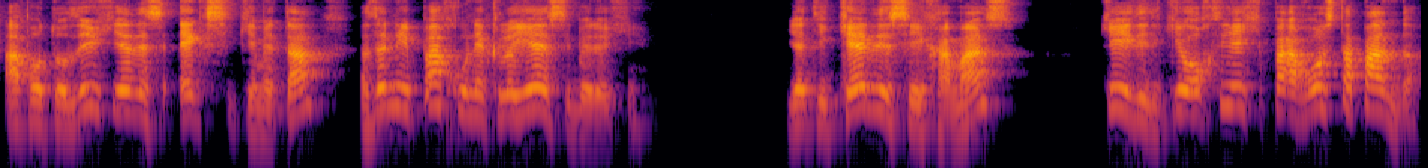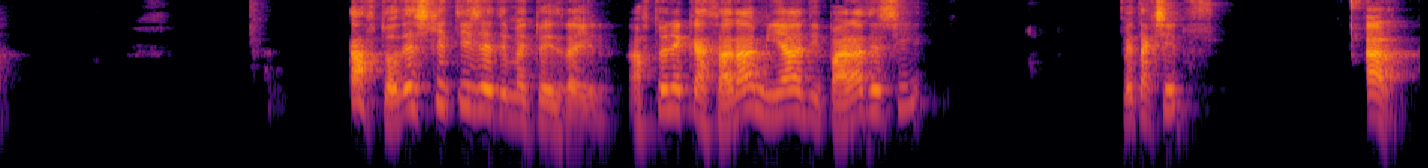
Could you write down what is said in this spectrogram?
από το 2006 και μετά δεν υπάρχουν εκλογές στην περιοχή. Γιατί κέρδισε η Χαμάς και η Δυτική Όχθη έχει παγώσει τα πάντα. Αυτό δεν σχετίζεται με το Ισραήλ. Αυτό είναι καθαρά μια αντιπαράθεση μεταξύ τους. Άρα,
